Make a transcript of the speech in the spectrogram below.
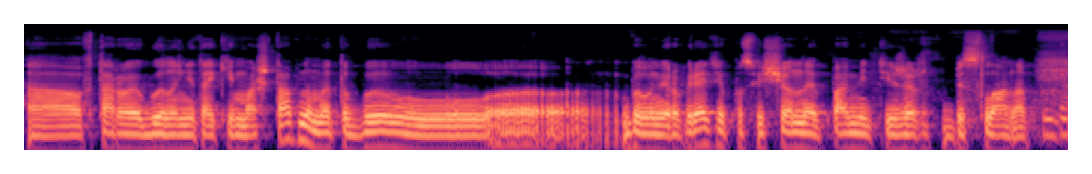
А, второе было не таким масштабным, это был, э, было мероприятие, посвященное памяти жертв Беслана. Да.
